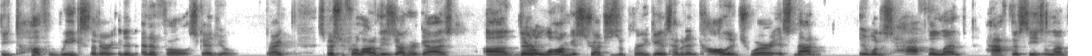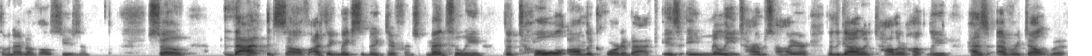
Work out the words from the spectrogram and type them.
the tough weeks that are in an NFL schedule, right? Especially for a lot of these younger guys, uh, their longest stretches of playing games have been in college, where it's not it was half the length, half the season length of an NFL season. So that itself, I think, makes a big difference. Mentally, the toll on the quarterback is a million times higher than the guy like Tyler Huntley has ever dealt with.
